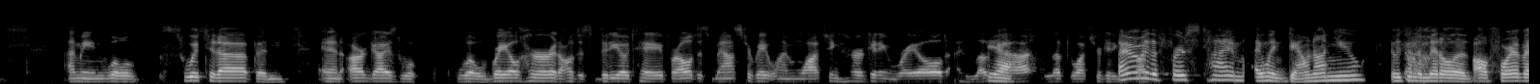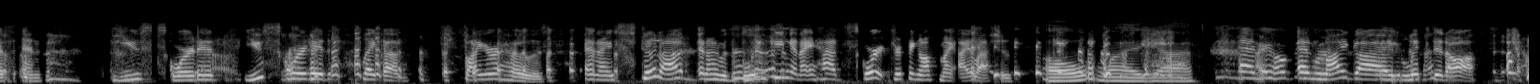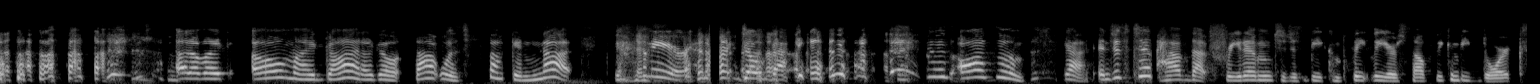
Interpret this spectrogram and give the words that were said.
I mean, we'll switch it up, and and our guys will will rail her, and I'll just videotape, or I'll just masturbate while I'm watching her getting railed. I love Yeah. that. I love to watch her getting. I remember fucked. the first time I went down on you. It was in the middle of all four of us, and you squirted, you squirted like a fire hose. And I stood up and I was blinking and I had squirt dripping off my eyelashes. Oh my god. And, I hope they and were- my guy licked it off. and I'm like, oh my God. I go, that was fucking nuts. Come here. And I dove back in. it was awesome. Yeah. And just to have that freedom to just be completely yourself. We can be dorks.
